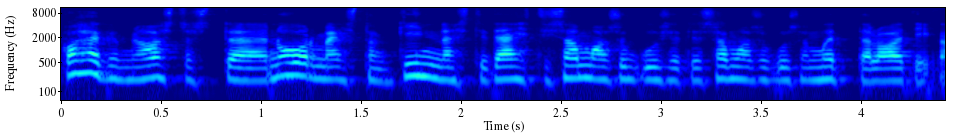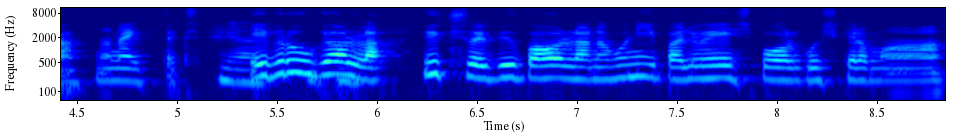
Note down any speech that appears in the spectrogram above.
kahekümne aastast äh, noormeest on kindlasti täiesti samasugused ja samasuguse mõttelaadiga, no näiteks. Ei pruugi olla, üks võib juba olla nagu nii palju eespool kuskil oma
